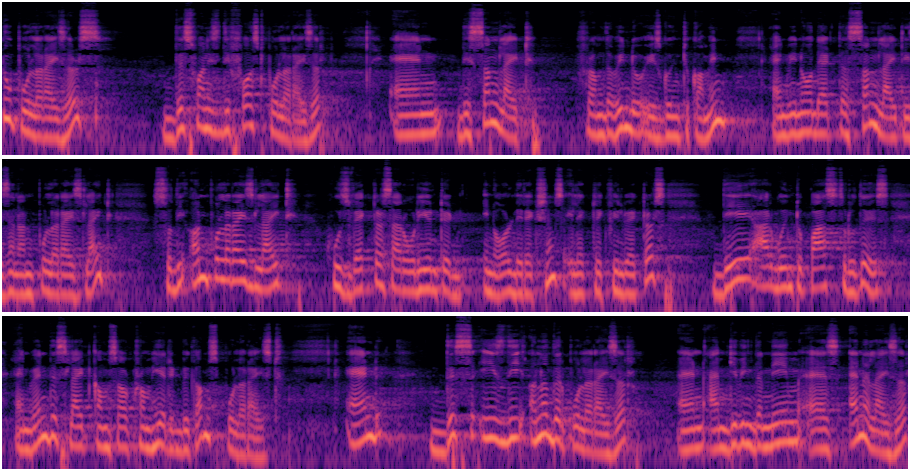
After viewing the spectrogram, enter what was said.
two polarizers. This one is the first polarizer. And the sunlight from the window is going to come in. And we know that the sunlight is an unpolarized light. So the unpolarized light whose vectors are oriented in all directions electric field vectors they are going to pass through this. And when this light comes out from here it becomes polarized and this is the another polarizer and I'm giving the name as analyzer.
